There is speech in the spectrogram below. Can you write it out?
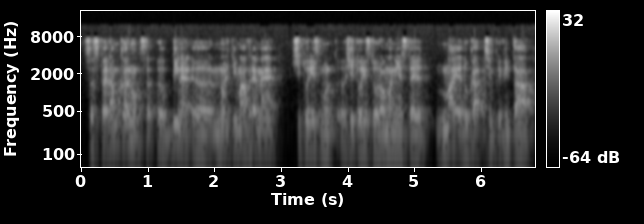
Să sperăm că nu. Bine, în ultima vreme și, turismul, și turistul român este mai educat și în privința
